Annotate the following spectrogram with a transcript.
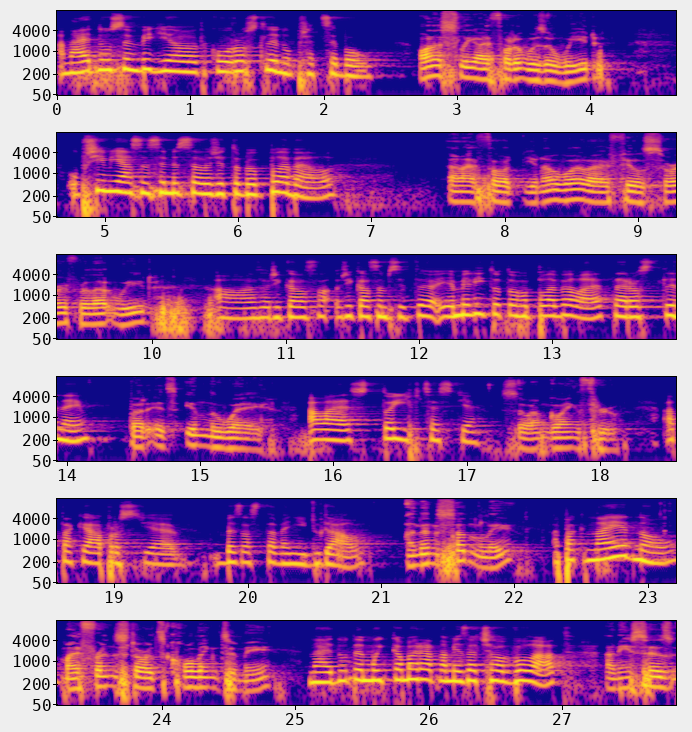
a najednou jsem viděl takovou rostlinu před sebou. Honestly, I thought it was a weed. Upřímně, já jsem si myslel, že to byl plevel And I thought, you know what? I feel sorry for that weed, a říkal, jsem- říkal jsem si, to je mi líto toho plevele, té rostliny, but it's in the way. ale stojí v cestě. So I'm going through. A tak já prostě bez zastavení jdu dál. And then suddenly, A pak najednou, my friend starts calling to me najednou ten můj kamarád na mě začal volat and he says,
